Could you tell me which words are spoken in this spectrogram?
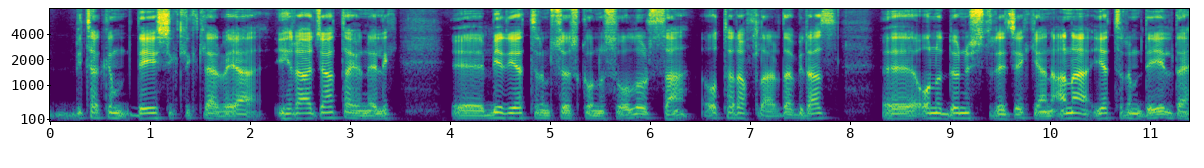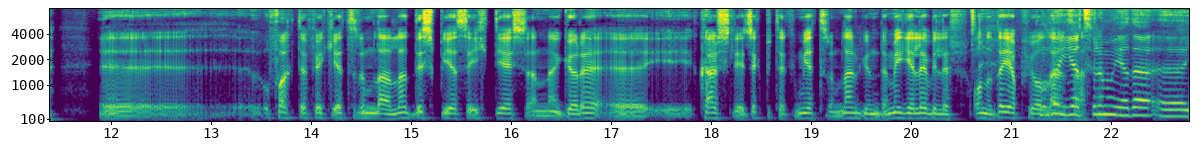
bir takım değişiklikler veya ihracata yönelik e, bir yatırım söz konusu olursa o taraflarda biraz e, onu dönüştürecek. Yani ana yatırım değil de e, ufak tefek yatırımlarla dış piyasa ihtiyaçlarına göre e, karşılayacak bir takım yatırımlar gündeme gelebilir. Onu da yapıyorlar Burada yatırımı ya da e,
